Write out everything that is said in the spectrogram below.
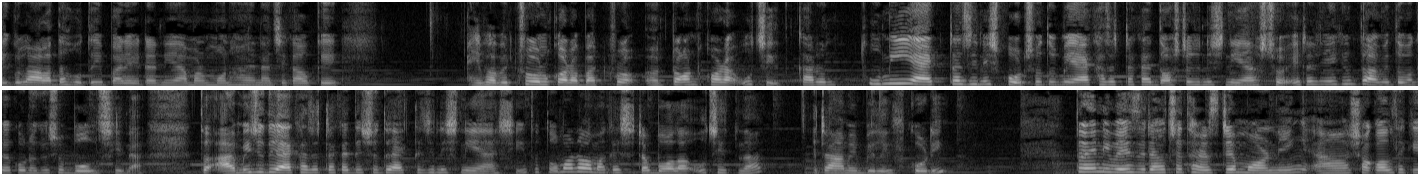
এগুলো আলাদা হতেই পারে। এটা নিয়ে আমার মনে হয় না যে কাউকে এইভাবে ট্রোল করা বা টন্ট করা উচিত। কারণ তুমি একটা জিনিস করছ, তুমি এক হাজার টাকায় দশটা জিনিস নিয়ে আসছো, এটা নিয়ে কিন্তু আমি তোমাকে কোনো কিছু বলছি না। তো আমি যদি এক হাজার টাকা দিয়ে শুধু একটা জিনিস নিয়ে আসি, তো তোমারও আমাকে সেটা বলা উচিত না। এটা আমি বিলিভ করি। তো এনিওয়েজ এটা হচ্ছে থার্সডে মর্নিং সকাল থেকে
